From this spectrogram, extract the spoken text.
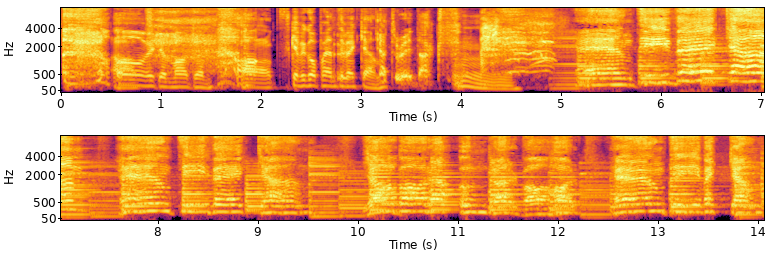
Åh, vilken mardröm. Ja, ska vi gå på en till veckan? Jag tror det är dags. Hänt i veckan, hänt i veckan. Jag bara undrar vad har hänt i veckan?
